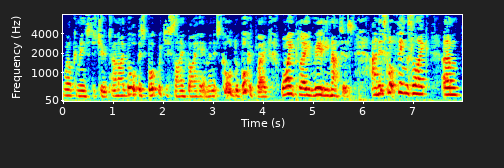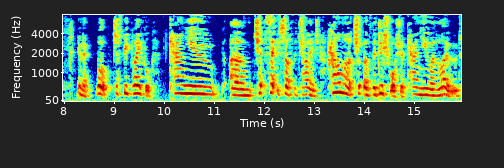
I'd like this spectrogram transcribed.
Wellcome Institute, and I bought this book, which is signed by him, and it's called The Book of Play, Why Play Really Matters. And it's got things like, um, you know, well, just be playful. Can you um, set yourself the challenge? How much of the dishwasher can you unload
